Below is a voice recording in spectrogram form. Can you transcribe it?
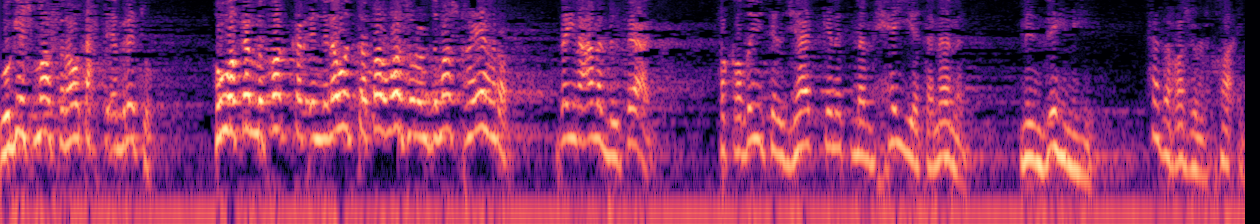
وجيش مصر هو تحت إمرته. هو كان مفكر إن لو التتار وصلوا لدمشق هيهرب. زي ما عمل بالفعل. فقضية الجهاد كانت ممحية تماما من ذهنه. هذا الرجل الخائن.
